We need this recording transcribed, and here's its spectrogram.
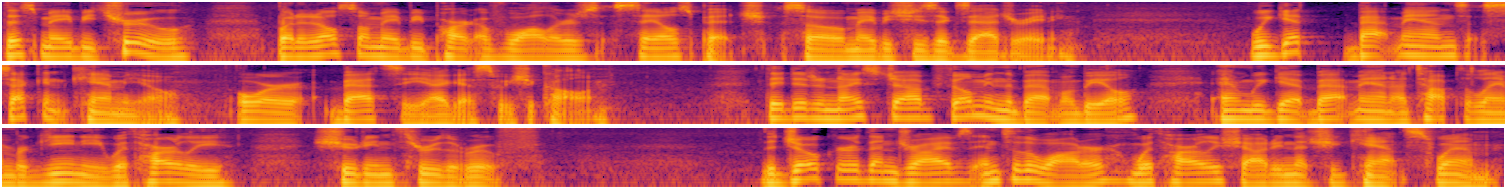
This may be true, but it also may be part of Waller's sales pitch, so maybe she's exaggerating. We get Batman's second cameo, or Batsy, I guess we should call him. They did a nice job filming the Batmobile, and we get Batman atop the Lamborghini with Harley shooting through the roof. The Joker then drives into the water, with Harley shouting that she can't swim.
